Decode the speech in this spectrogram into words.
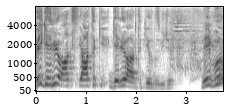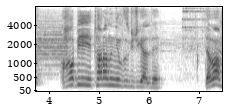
Ve geliyor art- artık geliyor artık yıldız gücü. Ne bu? Abi Tara'nın yıldız gücü geldi. Devam.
